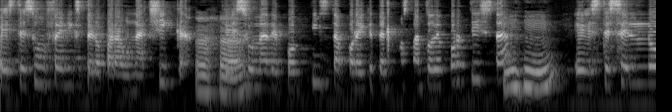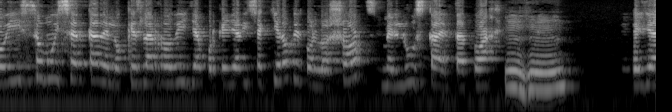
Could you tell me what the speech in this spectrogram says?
Este es un fénix, pero para una chica. Ajá. Es una deportista, por ahí que tenemos tanto deportista. Este, se lo hizo muy cerca de lo que es la rodilla, porque ella dice, quiero que con los shorts me luzca el tatuaje. Ujú. Ella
